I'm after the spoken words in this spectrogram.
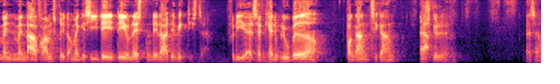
Men, men der er fremskridt, og man kan sige, det, det er jo næsten det, der er det vigtigste. Fordi altså, kan det blive bedre fra gang til gang, Ja. så skal det, altså,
